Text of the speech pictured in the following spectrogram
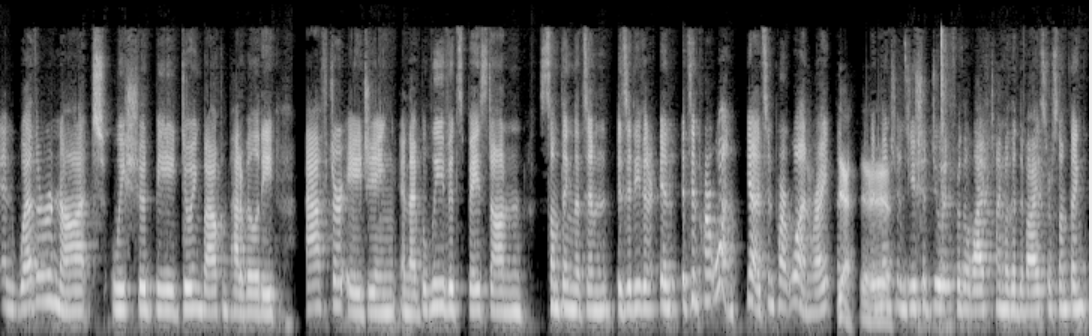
and whether or not we should be doing biocompatibility after aging and i believe it's based on something that's in is it either in it's in part one. Yeah it's in part one right? Yeah, yeah it yeah, mentions yeah. you should do it for the lifetime of the device or something.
